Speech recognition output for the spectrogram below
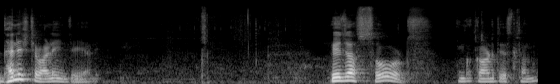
ధనిష్ట వాళ్ళు ఏం చేయాలి? పేజ్ ఆఫ్ సోర్ట్స్ ఇంకా కార్డు తీస్తాను.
